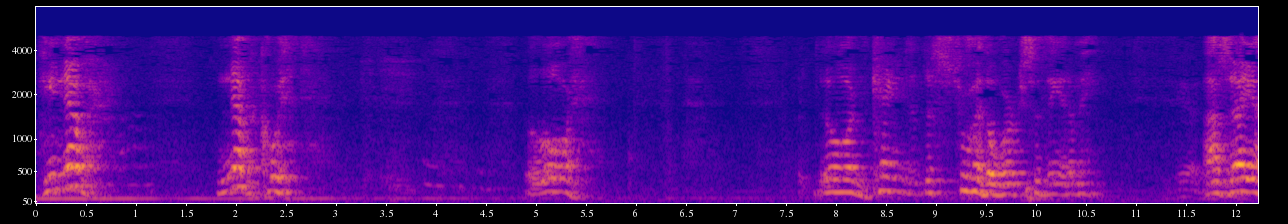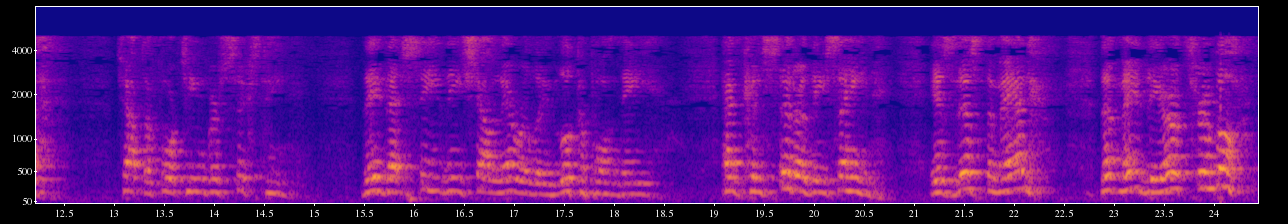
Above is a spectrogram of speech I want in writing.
He never, never quit. Lord, the Lord came to destroy the works of the enemy. Isaiah chapter 14, verse 16. They that see thee shall narrowly look upon thee and consider thee, saying, Is this the man that made the earth tremble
